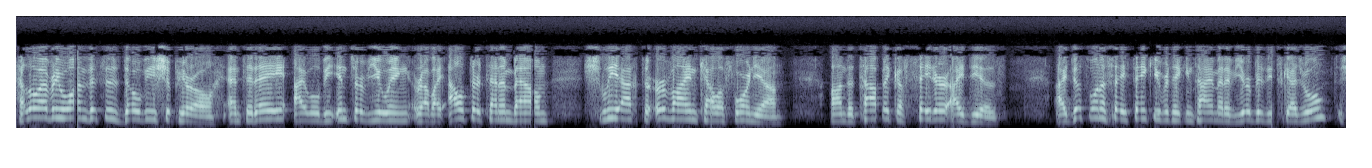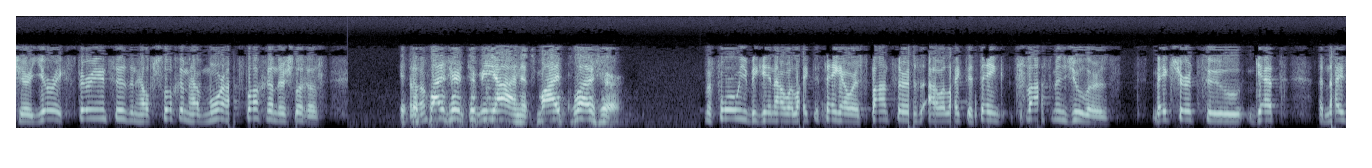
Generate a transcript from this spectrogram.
Hello, everyone. This is Dovi Shapiro, and today I will be interviewing Rabbi Alter Tenenbaum, Shliach to Irvine, California, on the topic of Seder ideas. I just want to say thank you for taking time out of your busy schedule to share your experiences and help Shluchim have more Hatzlach in their Shlichus. It's Hello? a pleasure to be on. It's my pleasure. Before we begin, I would like to thank our sponsors. I would like to thank Tzvassman Jewelers. Make sure to get a nice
